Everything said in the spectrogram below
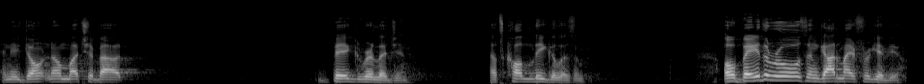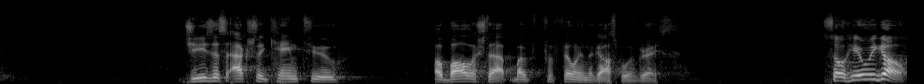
And you don't know much about big religion. That's called legalism. Obey the rules and God might forgive you. Jesus actually came to abolish that by fulfilling the gospel of grace. So here we go.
